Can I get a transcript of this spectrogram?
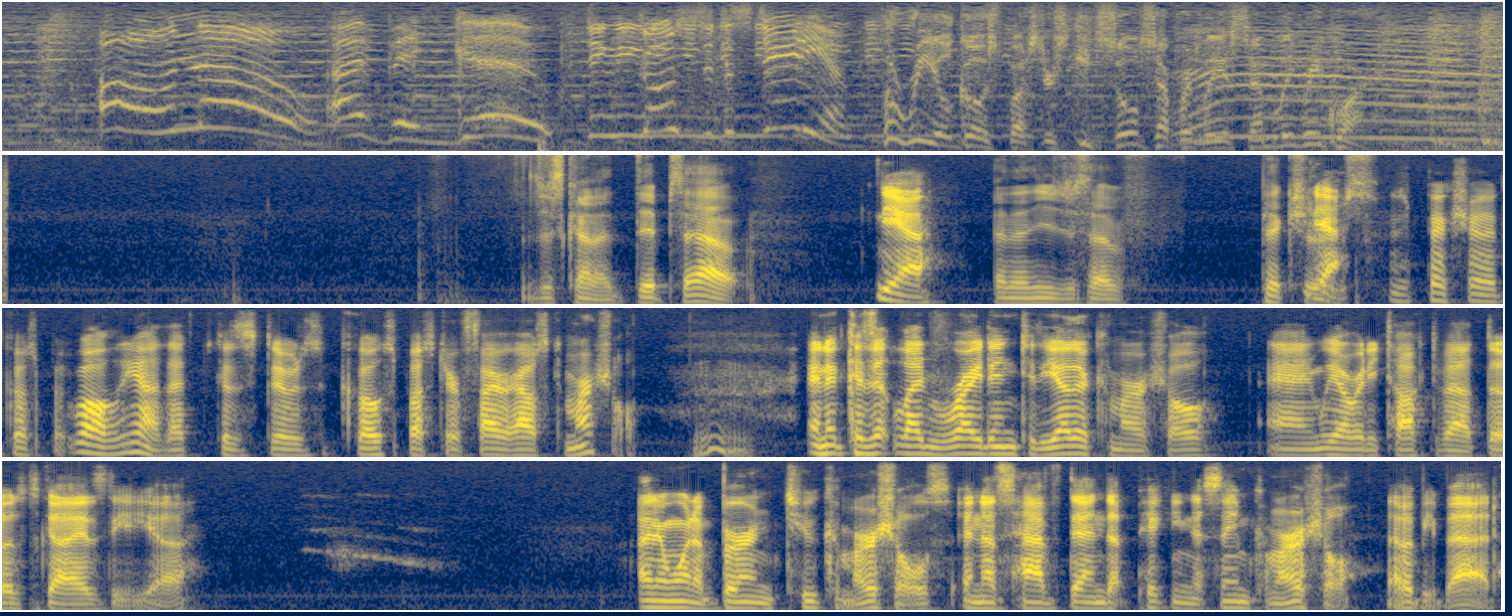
No! I've been gooped. Ding Goes to the stadium. The real Ghostbusters, each sold separately, assembly required. It just kind of dips out, Yeah, and then you just have pictures. yeah. There's a picture of Ghostbusters. Well, yeah, that's because there was a Ghostbuster Firehouse commercial, Hmm. and because it, led right into the other commercial, and we already talked about those guys. The uh, I don't want to burn two commercials and us have to end up picking the same commercial. That would be bad.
